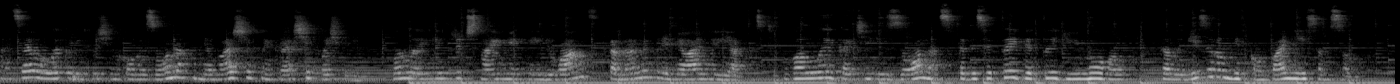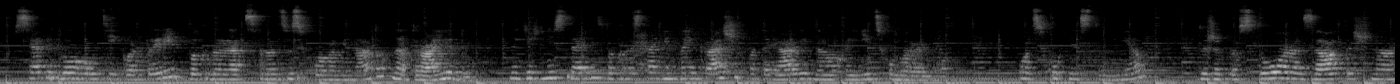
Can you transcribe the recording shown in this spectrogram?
А це велика відпочинкова зона для ваших найкращих вечорів. Великий зручний м'який диван тканини преміальної якості. Велика tv зона з 55-дюймовим телевізором від компанії Samsung. Вся підлога у цій квартирі виконана з французького ламінату натуральний дуб. Натяжні стелі з використанням найкращих матеріалів на українському ринку. Ось кухня студія, дуже простора, затишна,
